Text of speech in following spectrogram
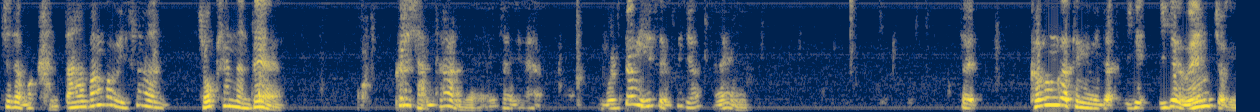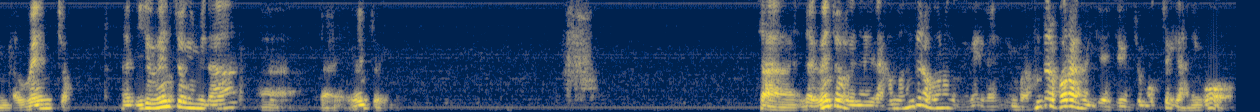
진짜 뭐 간단한 방법이 있으면 좋겠는데 그렇지 않더라는 거예요. 물병이 있어요. 그죠? 네. 저 그분 같은 경우 이제 이게 이게 왼쪽입니다. 왼쪽. 이게 왼쪽입니다. 아, 자, 왼쪽입니다. 자, 이제 왼쪽으로 그냥 이렇게 한번 흔들어 보는 겁니다. 그러니까 뭐 흔들어 보라는 게 지금 좀 목적이 아니고,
